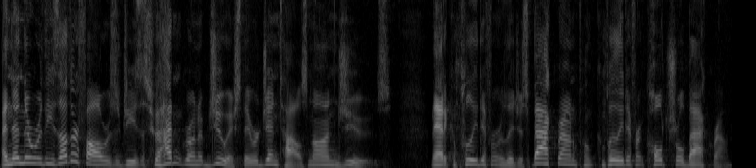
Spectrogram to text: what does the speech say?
And then there were these other followers of Jesus who hadn't grown up Jewish. They were Gentiles, non Jews. They had a completely different religious background, completely different cultural background.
